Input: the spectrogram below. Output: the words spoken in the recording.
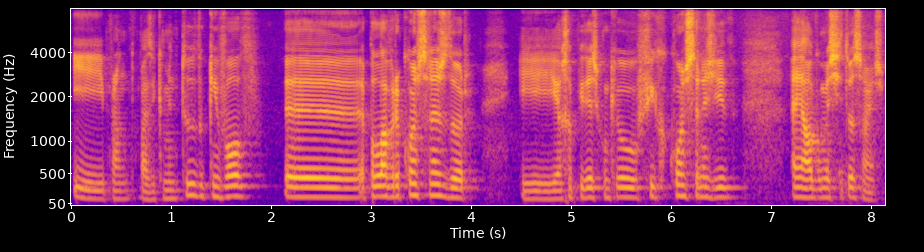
e pronto, basicamente tudo o que envolve uh, a palavra constrangedor e a rapidez com que eu fico constrangido em algumas situações.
